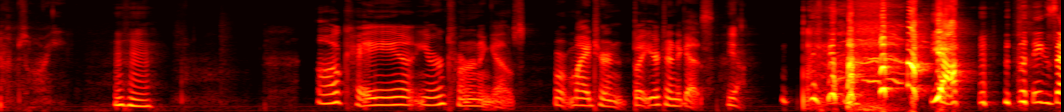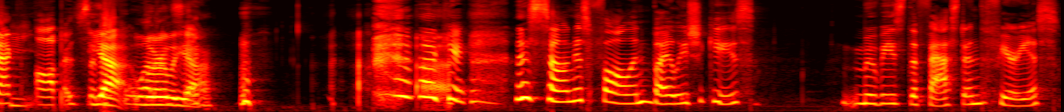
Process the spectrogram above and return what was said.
I'm sorry. Mm-hmm. Okay, your turn to guess. Or my turn, but your turn to guess. Yeah. yeah. the exact opposite. Yeah. of what I Literally, yeah. Okay. this song is Fallen by Alicia Keys. Movies The Fast and the Furious.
